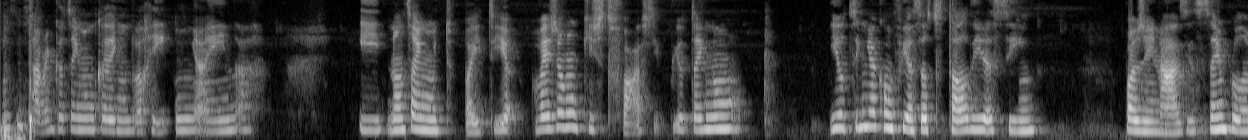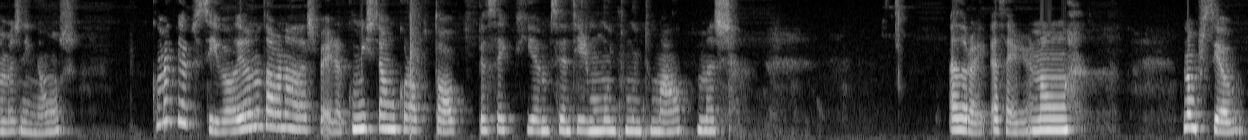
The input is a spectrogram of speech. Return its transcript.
Vocês sabem que eu tenho um bocadinho de barriguinha ainda, e não tenho muito peito. E vejam o que isto faz. Tipo, eu tenho. Eu tinha a confiança total de ir assim para o ginásio sem problemas nenhums. Como é que é possível? Eu não estava nada à espera. Como isto é um crop top, pensei que ia me sentir muito, muito mal, mas adorei, a sério, não, não percebo.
